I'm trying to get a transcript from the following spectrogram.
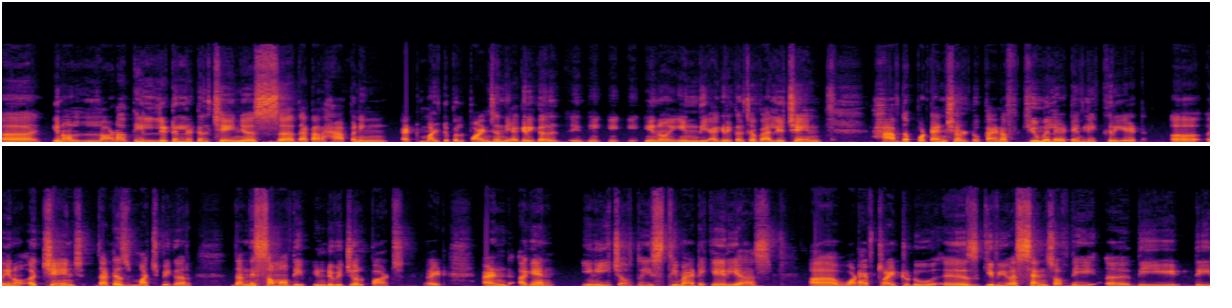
uh, you know a lot of the little little changes uh, that are happening at multiple points in the agriculture you know in the agriculture value chain have the potential to kind of cumulatively create a, you know a change that is much bigger than the sum of the individual parts right and again in each of these thematic areas, uh, what I've tried to do is give you a sense of the uh, the the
